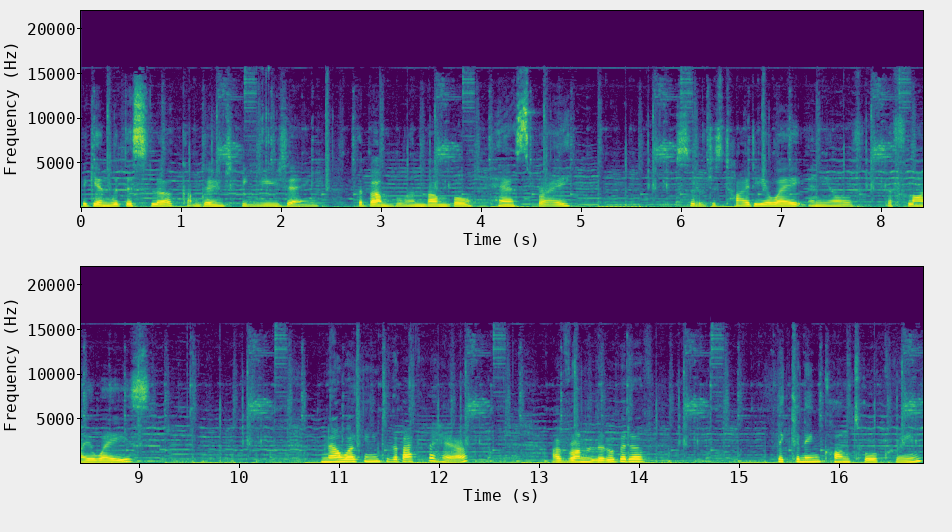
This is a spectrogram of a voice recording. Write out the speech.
Again with this look I'm going to be using the Bumble and Bumble hairspray sort of just tidy away any of the flyaways. Now working into the back of the hair, I've run a little bit of thickening contour cream.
